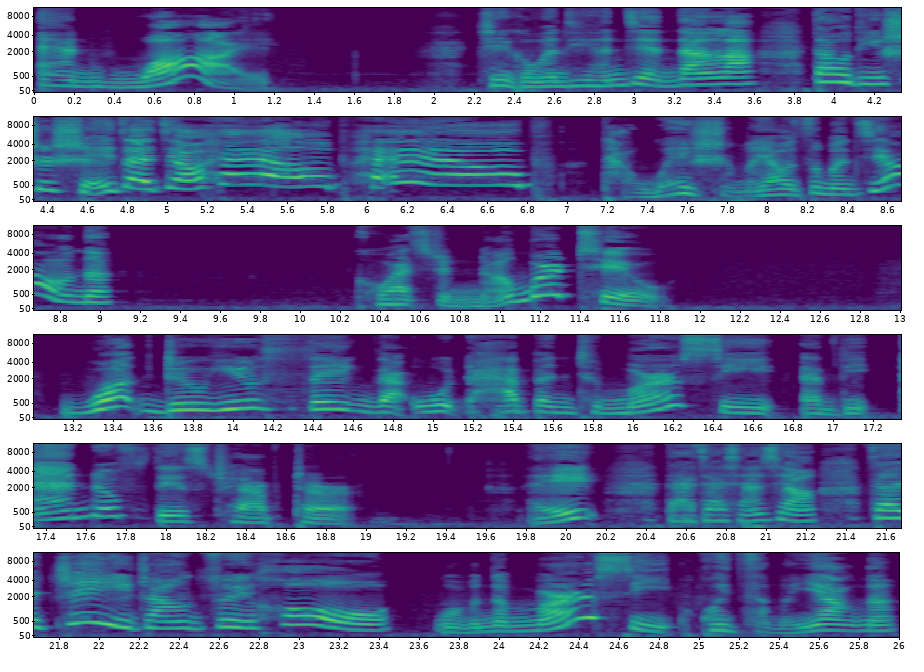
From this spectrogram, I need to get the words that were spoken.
and why? 这个问题很简单啦，到底是谁在叫 help help？ 他为什么要这么叫呢？Question number two. What do you think that would happen to Mercy at the end of this chapter? 哎，大家想想，在这一章最后，我们的 Mercy 会怎么样呢？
